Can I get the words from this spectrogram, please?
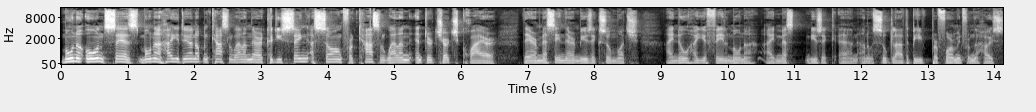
Mona Owens says, Mona, how you doing up in Castlewellan there? Could you sing a song for Castlewellan Interchurch Choir? They are missing their music so much. I know how you feel, Mona. I missed music and, and I was so glad to be performing from the house.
